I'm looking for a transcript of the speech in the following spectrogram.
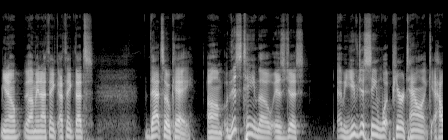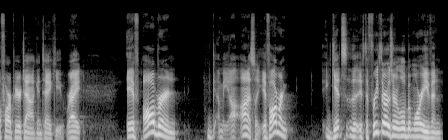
You know, I mean, I think I think that's that's okay. Um, this team though is just, I mean, you've just seen what pure talent, how far pure talent can take you, right? If Auburn, I mean, honestly, if Auburn gets the, if the free throws are a little bit more even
